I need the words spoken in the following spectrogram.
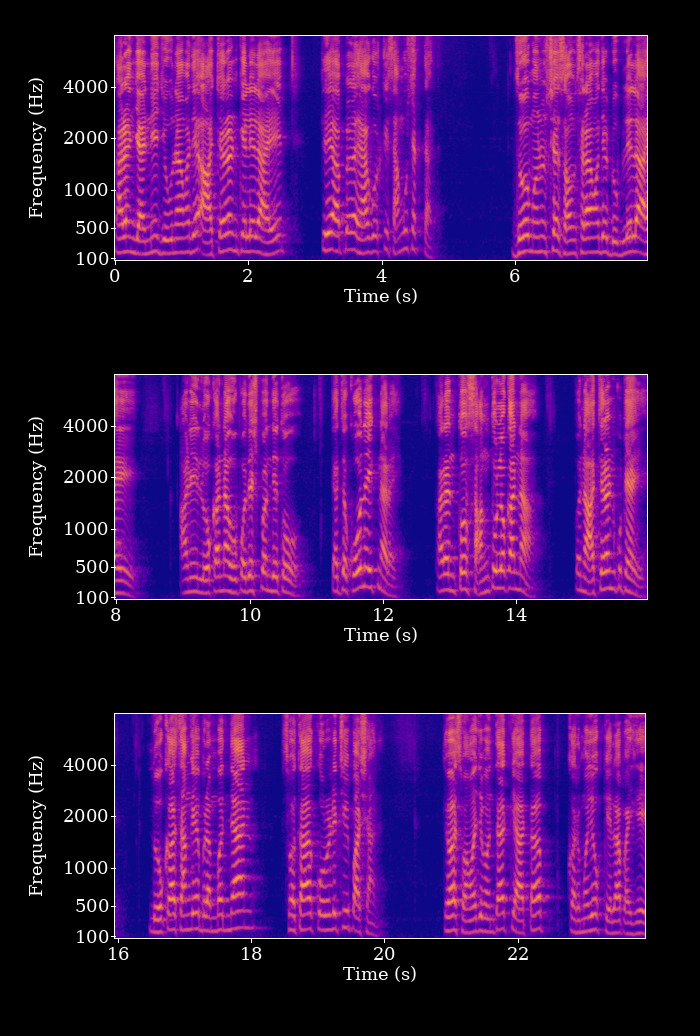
कारण ज्यांनी जीवनामध्ये आचरण केलेलं आहे ते आपल्याला ह्या गोष्टी सांगू शकतात. जो मनुष्य संसारामध्ये डुबलेला आहे आणि लोकांना उपदेश पण देतो त्याचं कोण ऐकणार आहे? कारण तो सांगतो लोकांना पण आचरण कुठे आहे? लोका सांगे ब्रह्मज्ञान स्वतः कोरडेची पाषाण. तेव्हा स्वामीजी म्हणतात की आता कर्मयोग केला पाहिजे.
